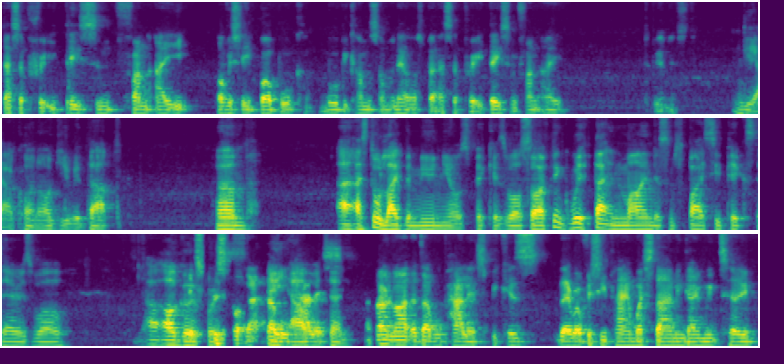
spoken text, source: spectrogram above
that's a pretty decent front eight. Obviously, Bobb will will become someone else, but that's a pretty decent front eight, to be honest. Yeah, I can't argue with that. Um, I, I still like the Munoz pick as well. So I think with that in mind, there's some spicy picks there as well. I'll go It's for just got that double palace. I don't like the double palace because they're obviously playing West Ham in game week two.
